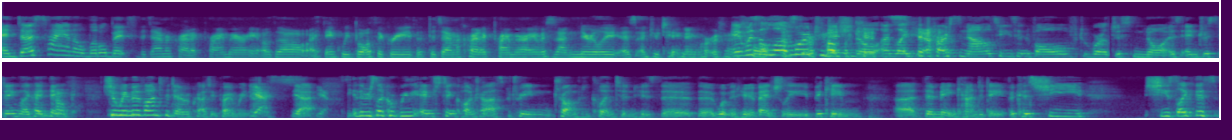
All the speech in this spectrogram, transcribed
and does tie in a little bit to the Democratic primary, although I think we both agree that the Democratic primary was not nearly as entertaining or eventful. It was a lot more traditional, and like Yeah. the personalities involved were just not as interesting. Like I think, No. should we move on to the Democratic primary now? Yes. Yeah. Yes. There's like a really interesting contrast between Trump and Clinton, who's the the woman who eventually became uh, the main candidate, because she she's like this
